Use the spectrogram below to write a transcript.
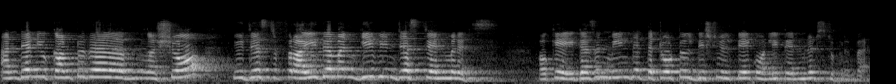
and then you come to the show, you just fry them and give in just 10 minutes. Okay, it doesn't mean that the total dish will take only 10 minutes to prepare.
